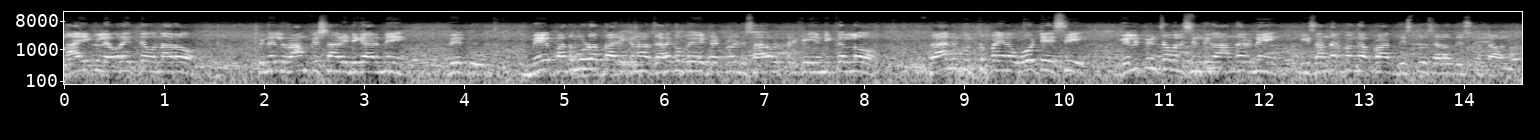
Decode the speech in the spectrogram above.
నాయకులు ఎవరైతే ఉన్నారో పిన్నెల్లి రామకృష్ణారెడ్డి గారిని రేపు మే పదమూడో తారీఖున జరగబోయేటటువంటి సార్వత్రిక ఎన్నికల్లో దాని గుర్తుపైన ఓటేసి గెలిపించవలసిందిగా అందరినీ ఈ సందర్భంగా ప్రార్థిస్తూ సెలవు తీసుకుంటా ఉన్నాం.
